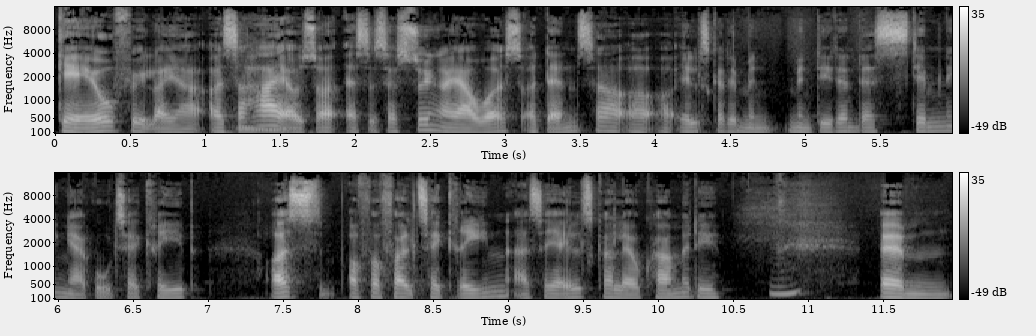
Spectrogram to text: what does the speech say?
gave, føler jeg. Og så har jeg jo så, altså så synger jeg jo også og danser og, og elsker det, men, men det er den der stemning, jeg er god til at gribe. Også at få folk til at grine. Altså jeg elsker at lave comedy. Mm. Øhm,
